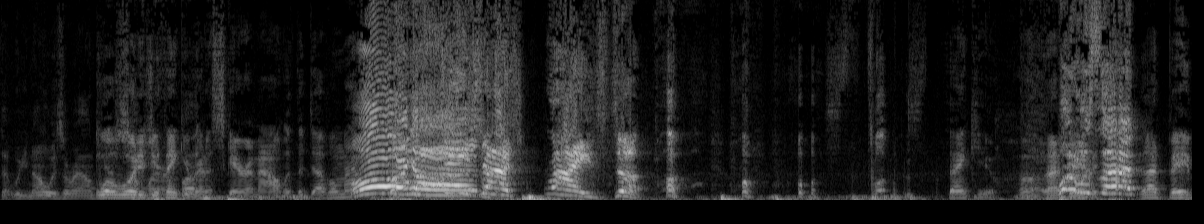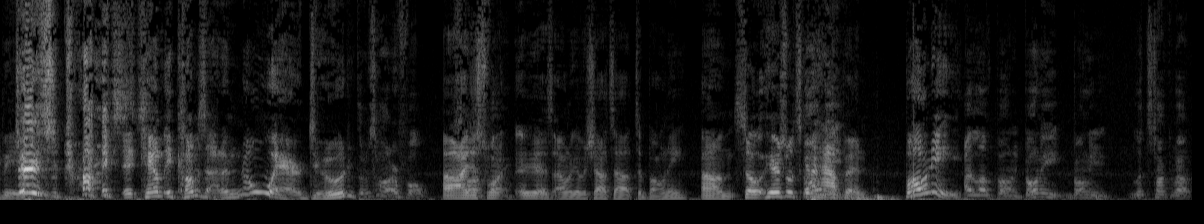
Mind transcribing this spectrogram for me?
that we know is around. Well, what did you think? You were gonna scare him out with the devil mask? Oh my God! Jesus Christ! what was, Thank you. Oh, that what baby, was that? That baby. Jesus Christ! It came. It comes out of nowhere, dude. That was horrible. Uh, I just want. It is. I want to give a shout out to Boney. Um. So here's what's gonna happen. Boney. I love Boney. Boney. Boney. Let's talk about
